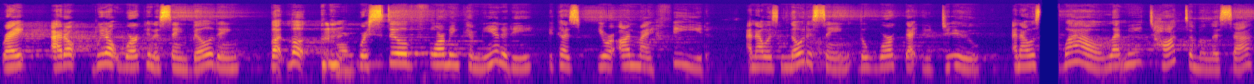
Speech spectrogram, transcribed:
right? I don't, we don't work in the same building, but look, we're still forming community because you're on my feed and I was noticing the work that you do. And I was, wow, let me talk to Melissa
